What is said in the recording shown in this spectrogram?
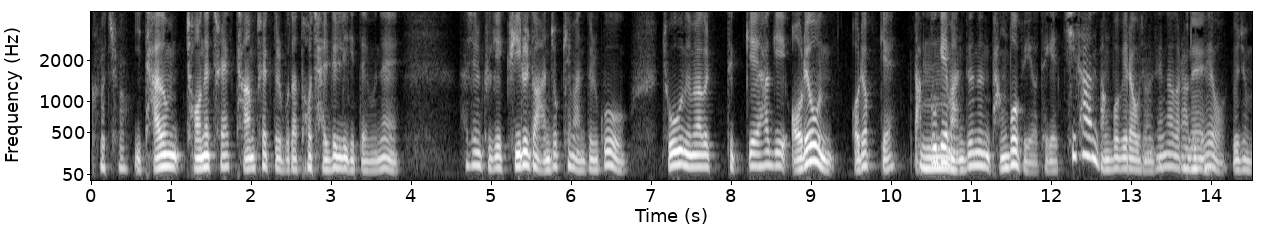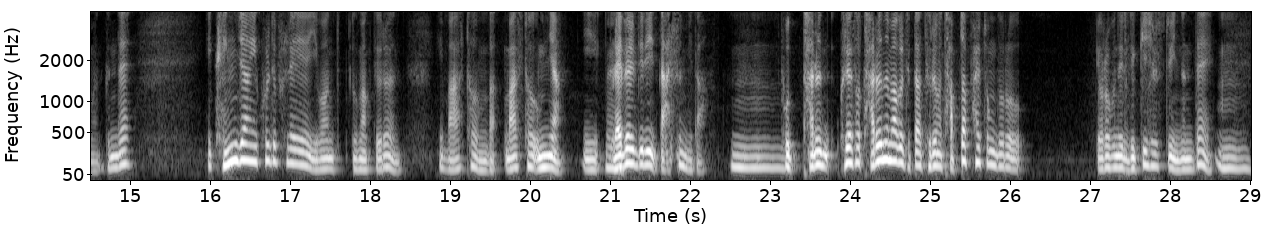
그렇죠. 이 다음 전의 트랙, 다음 트랙들보다 더 잘 들리기 때문에 사실은 그게 귀를 더 안 좋게 만들고 좋은 음악을 듣게 하기 어려운 어렵게 나쁘게 음. 만드는 방법이에요. 되게 치사한 방법이라고 저는 생각을 하기도 네. 해요. 요즘은. 근데 이 굉장히 콜드플레이의 이번 음악들은 이 마스터 음악, 마스터 음량, 이 네. 레벨들이 낮습니다. 음. 다른 그래서 다른 음악을 듣다 들으면 답답할 정도로 여러분들이 느끼실 수도 있는데 음.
